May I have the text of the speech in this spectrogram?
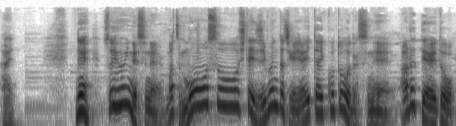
はい。で、そういうふうにですね、まず妄想をして自分たちがやりたいことをですね、ある程度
